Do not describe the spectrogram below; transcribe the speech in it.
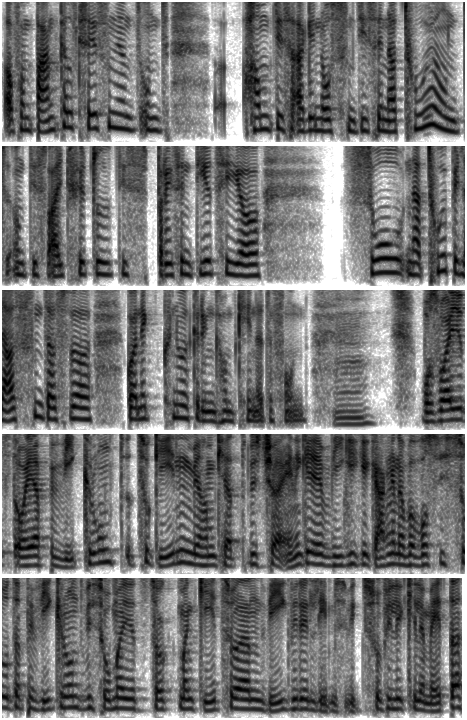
auf einem Bankerl gesessen und, und haben das auch genossen, diese Natur und, und das Waldviertel, das präsentiert sich ja so naturbelassen, dass wir gar nicht genug kriegen haben können davon. Was war jetzt euer Beweggrund zu gehen? Wir haben gehört, du bist schon einige Wege gegangen, aber was ist so der Beweggrund, wieso man jetzt sagt, man geht so einen Weg wie den Lebensweg? So viele Kilometer.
